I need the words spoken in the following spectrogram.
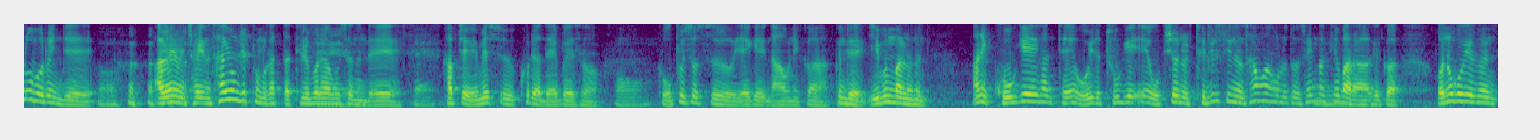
놈으로 이제 어. 아 왜냐면 자기는 상용 제품을 갖다 deliver를 네. 하고 있었는데 네. 갑자기 MS 코리아 내부에서 어. 그 open source 얘기 나오니까 근데 이분 말로는 아니 고객한테 오히려 두 개의 옵션을 드릴 수 있는 상황으로도 생각해봐라. 음. 그러니까 어느 고객은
